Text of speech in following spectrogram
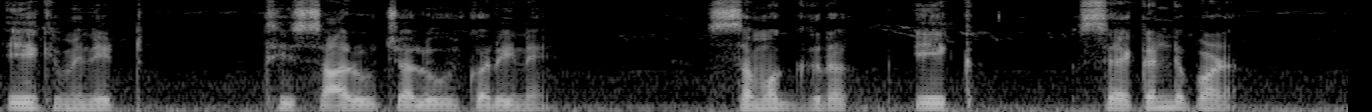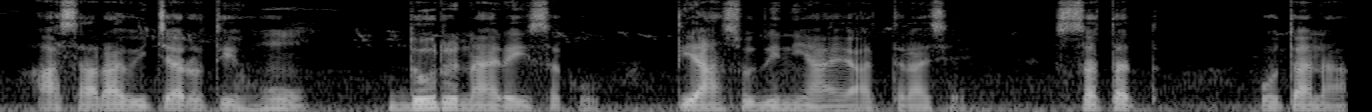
એક મિનિટથી સારું ચાલુ કરીને સમગ્ર એક સેકન્ડ પણ આ સારા વિચારોથી હું દૂર ના રહી શકું. ત્યાં સુધીની આ યાત્રા છે. સતત પોતાના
